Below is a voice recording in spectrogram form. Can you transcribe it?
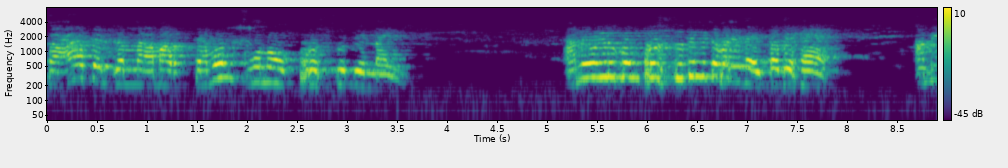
সাহাতের জন্য আমার তেমন কোনো প্রস্তুতি নাই। আমি ওইরকম প্রস্তুতি নিতে পারি নাই, তবে হ্যাঁ আমি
